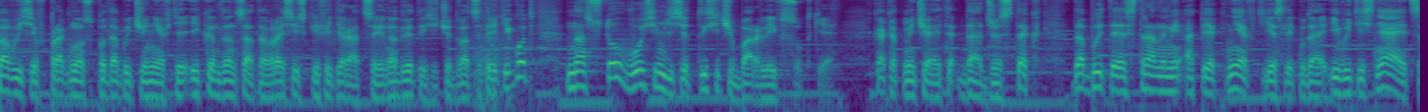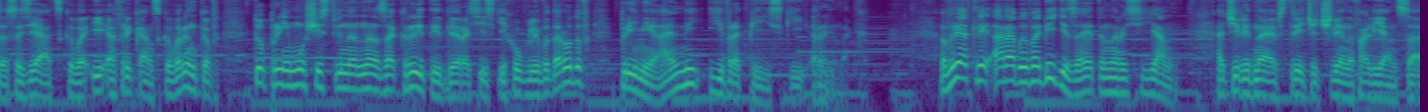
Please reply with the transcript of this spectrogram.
повысив прогноз по добыче нефти и конденсата в Российской Федерации на 2023 год на 180 тысяч баррелей в сутки – как отмечает Даджестек, добытая странами ОПЕК нефть, если куда и вытесняется с азиатского и африканского рынков, то преимущественно на закрытый для российских углеводородов премиальный европейский рынок. Вряд ли арабы в обиде за это на россиян. Очередная встреча членов Альянса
